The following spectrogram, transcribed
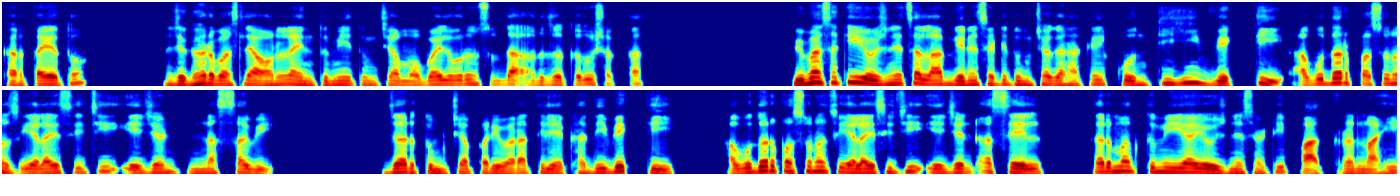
करता येतो. म्हणजे घर बसल्या ऑनलाईन तुम्ही तुमच्या मोबाईलवरून सुद्धा अर्ज करू शकता. विमा योजनेचा लाभ घेण्यासाठी तुमच्या घरातील कोणतीही व्यक्ती अगोदरपासूनच एल-आय-सीची एजंट नसावी. जर तुमच्या परिवारातील एखादी व्यक्ती अगोदरपासूनच एल-आय-सीची एजंट असेल, तर मग तुम्ही या योजनेसाठी पात्र नाही.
